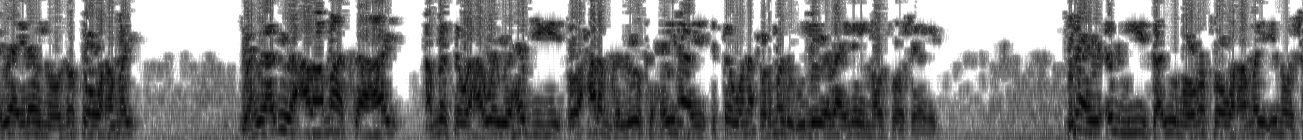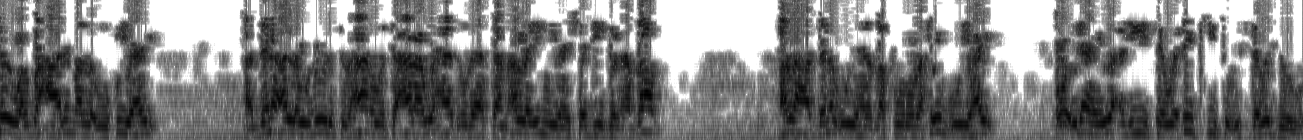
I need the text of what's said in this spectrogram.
ayaa ilaahay nooga soo warramay waxyaabihii calaamaadka ahay amase waxa weeye hadyigii oo xaramka loo kaxaynaayey isaguna xurmada uu leeyahay baa ilaahay noo soo sheegay ilaahay cilmigiisa ayuu nooga soo warramay inuu shay walba caalim alla uu ku yahay. Haddana alla wuxuu yidhi subxaanahu watacaala waxaad ogaataan alla inuu yahay shadiid alciqaab alla haddana uu yahay kafuururaxiim uu yahay oo ilaahay wacdigiisa waciidkiisa uu isdaba joogo.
